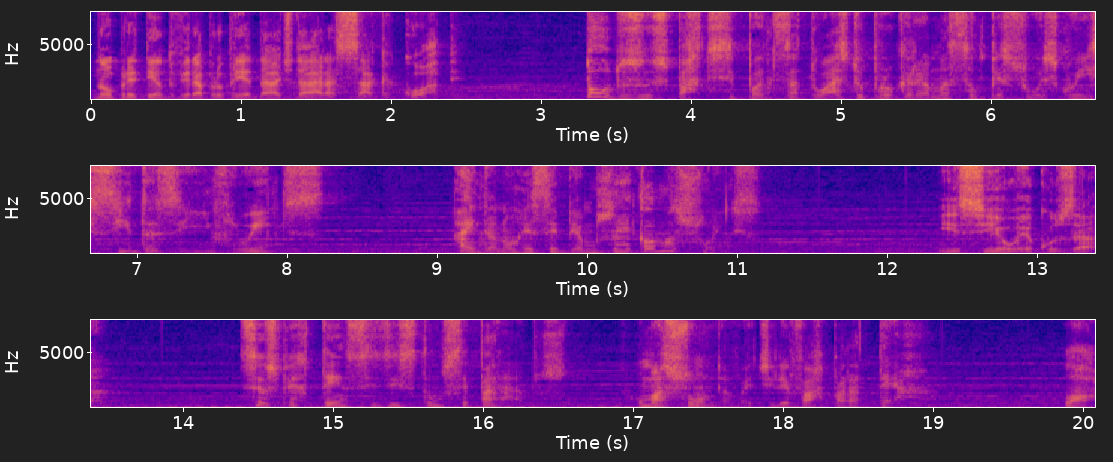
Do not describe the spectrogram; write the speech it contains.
Não pretendo virar propriedade da Arasaka Corp. Todos os participantes atuais do programa são pessoas conhecidas e influentes. Ainda não recebemos reclamações. E se eu recusar? Seus pertences estão separados. Uma sonda vai te levar para a Terra. Lá,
